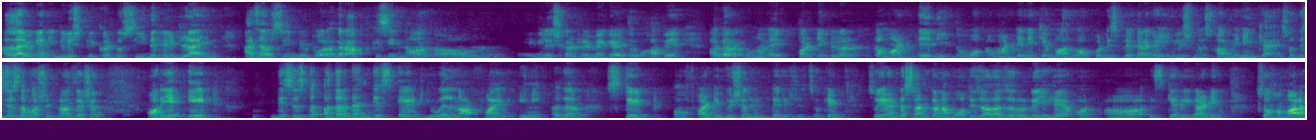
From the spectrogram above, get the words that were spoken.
allowing an english speaker to see the headline as i've seen before अगर आप किसी नॉन इंग्लिश कंट्री में गए तो वहाँ पे अगर उन्होंने एक पर्टिकुलर कमांड दे दी तो वो कमांड देने के बाद वो आपको डिस्प्ले करेगा इंग्लिश में उसका मीनिंग क्या है so this is the machine translation और ये eight this is the other than this 8 you will not find any other state of artificial intelligence okay? So ये understand करना बहुत ही ज़्यादा ज़रूरी है और uh, इसके regarding so हमारा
